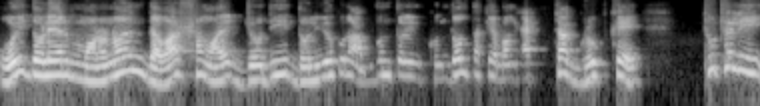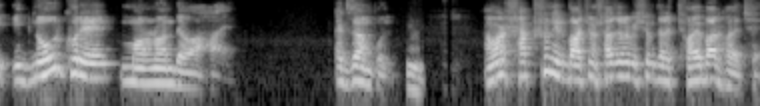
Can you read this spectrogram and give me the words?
ওই দলের মনোনয়ন দেওয়ার সময় যদি দলীয় কোনো আভ্যন্তরীণ কুন্দল থাকে এবং একটা গ্রুপকে টোটালি ইগনোর করে মনোনয়ন দেওয়া হয়। এক্সাম্পল। আমার সাক্ষ্য নির্বাচন সাজারা বিশ্ববিদ্যালয়ে ছয়বার হয়েছে।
